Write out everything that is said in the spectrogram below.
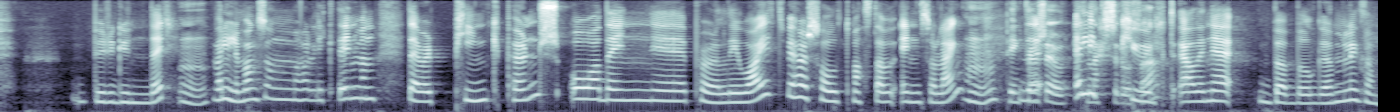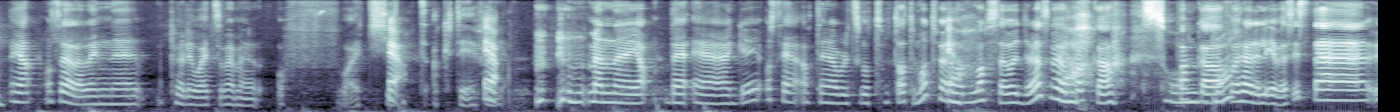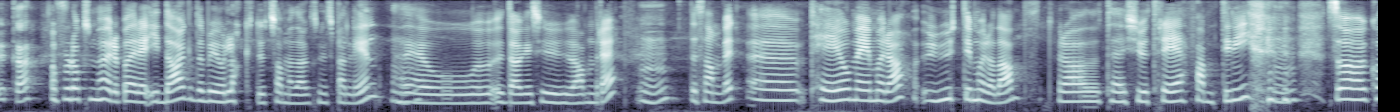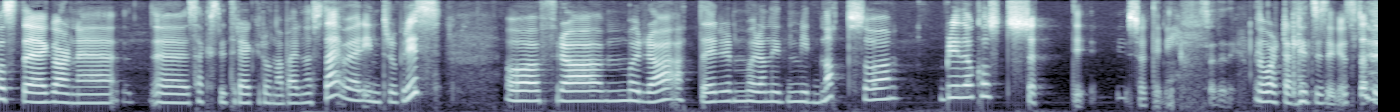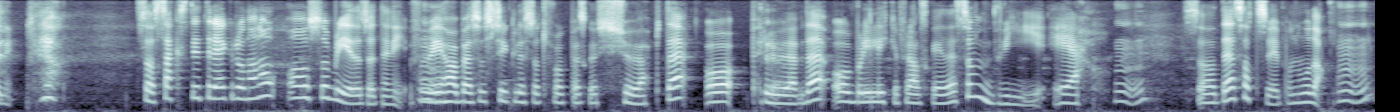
burgunder. Mm. Veldig mange som har likt den, men det er vel Pink Punch og den uh, Pearly White vi har solgt mest av enn så lenge. Mm. Pink Det Punch er jo knæsj kult. Ja, den er bubblegum, liksom. Ja, og så er det den uh, Pearly White som er mer off-white, shit-aktig Ja. farge. Men eh, ja, det er gøy å se at den har blitt så godt tatt imot. Vi har Ja. hatt masse ordre så vi har Ja, pakka, pakka for hele livet siste uka. Og for dere som hører på dette i dag, det blir jo lagt ut samme dag som vi spiller inn. Det er jo dag er 22. Mm. desember. Uh, til og med i morgen, ut i morgendagen, fra til 23.59, så koster garnet uh, 63 kroner per nøste. Vi har intropris. Og fra morgen etter morgen i midnatt så blir det å koste 70, 79. Så det er. Nå ble jeg litt usikker. 79. Ja. Så 63 kroner nå, og så blir det 79. For vi har bare så sykt lyst til at folk bare skal kjøpe det og prøve det og bli like forelska i det som vi er. Mm. Så det satser vi på nå, da. Mm.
